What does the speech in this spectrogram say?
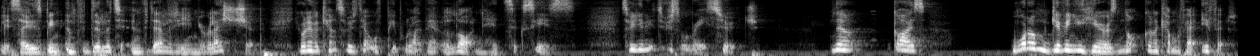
let's say there's been infidelity, infidelity in your relationship. You want to have a counselor who's dealt with people like that a lot and had success. So you need to do some research. Now, guys, what I'm giving you here is not going to come without effort.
